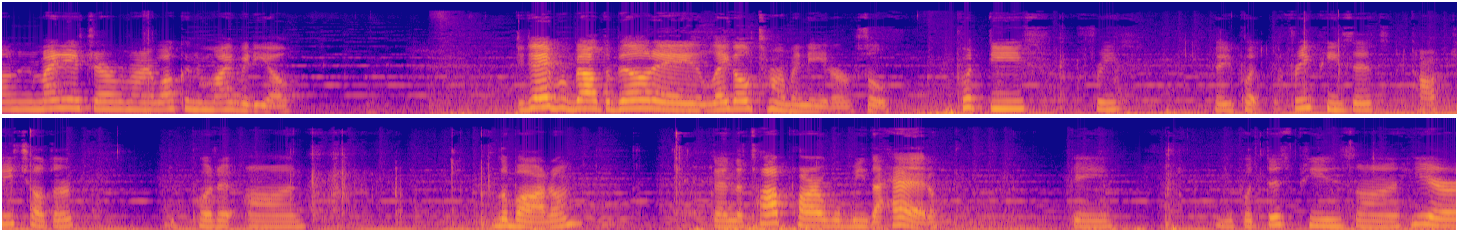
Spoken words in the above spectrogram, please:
everyone, my name is Jeremiah. Welcome to my video. Today we're about to build a Lego Terminator. So put these three, so you put three pieces top to each other. You put it on the bottom. Then the top part will be the head. Okay, you put this piece on here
